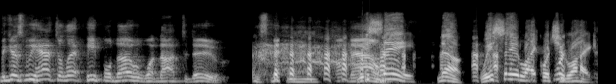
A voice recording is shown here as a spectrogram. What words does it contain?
Because we have to let people know what not to do. Mhm. We say no. We say like what you like.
